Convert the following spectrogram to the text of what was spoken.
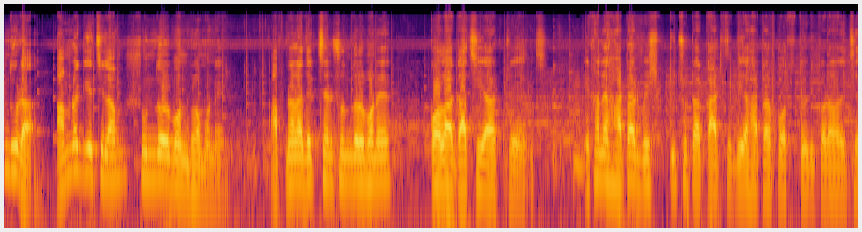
বন্ধুরা, আমরা গিয়েছিলাম সুন্দরবন ভ্রমণে। আপনারা দেখছেন সুন্দরবনের কলাগাছিয়া ট্রেঞ্চ এখানে হাঁটার বেশ কিছুটা কাঠ দিয়ে হাঁটার পথ তৈরি করা হয়েছে।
